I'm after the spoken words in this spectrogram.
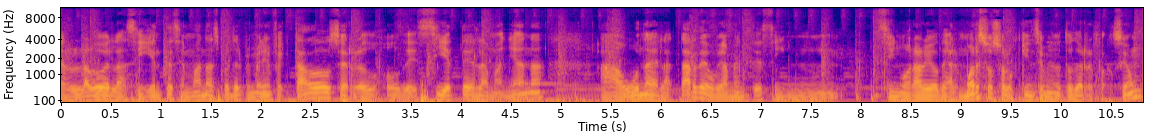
a lo largo de la siguiente semana después del primer infectado se redujo de 7 de la mañana a 1 de la tarde, obviamente sin, sin horario de almuerzo, solo 15 minutos de refacción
